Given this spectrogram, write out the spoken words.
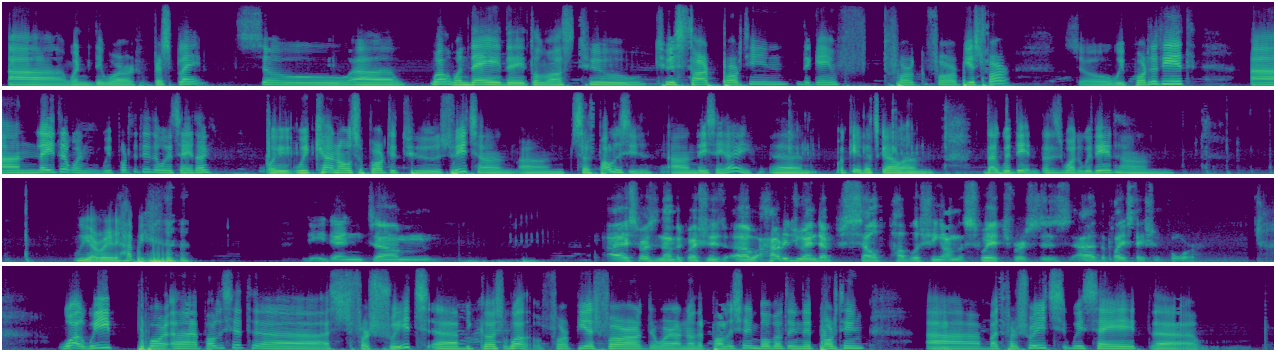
uh, when they were Press Play. So uh, well, one day they told us to to start porting the game for for PS4. So we ported it and later when we ported it we said like we, we can also port it to switch and, and self-publish it and they say hey uh, okay let's go and that we did. That is what we did and we are really happy. Indeed, and um, I suppose another question is, uh, how did you end up self-publishing on the Switch versus uh, the PlayStation 4? well we uh, published it uh, for switch uh, because well for ps4 there were another publisher involved in the porting. Uh, but for switch we said uh,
